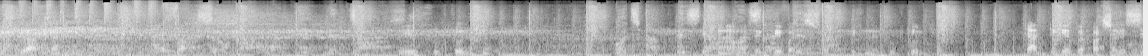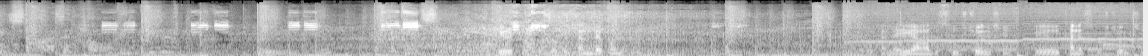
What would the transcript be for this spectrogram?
নিশ্চয়ই আসবেন। এই শ্যুট চলছে। পিছনে আমার দেখতে পাচ্ছি, পিছনে শ্যুট চলছে। চারদিকের ব্যাপারটা দেখুন বিউটিফুল লোকেশন দেখুন। এই আমাদের শ্যুট চলছে। এই ওইখানে শ্যুট চলছে।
